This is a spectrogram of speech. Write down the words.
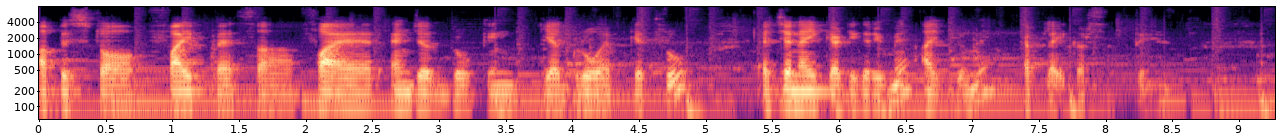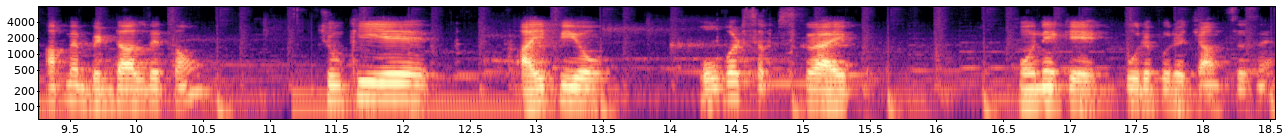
Upstox five paisa Fyers Angel Broking या ग्रो ऐप के through H N I category में आई पी ओ में अप्लाई कर सकते हैं। अब मैं बिड डाल देता हूँ। चूँकि ये I P O over subscribe होने के पूरे पूरे चांसेस हैं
